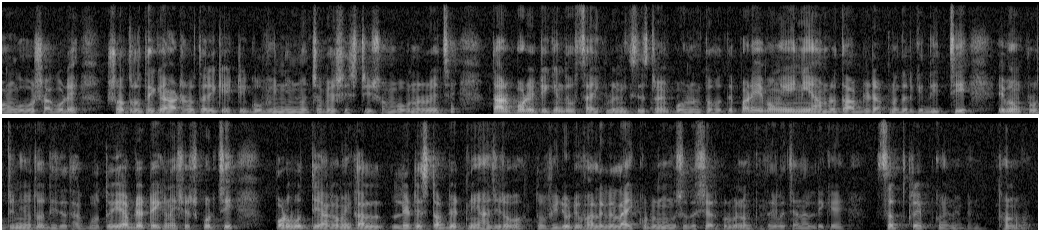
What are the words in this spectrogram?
বঙ্গোপসাগরে সতেরো থেকে আঠারো তারিখে একটি গভীর নিম্নচাপের সৃষ্টির সম্ভাবনা রয়েছে, তারপর এটি কিন্তু সাইক্লোনিক সিস্টেমে পরিণত হতে পারে এবং এই নিয়ে আমরা তো আপডেট আপনাদেরকে দিচ্ছি এবং প্রতিনিয়ত দিতে থাকব। তো এই আপডেটটা এখানে শেষ করছি। পরবর্তী আগামীকাল লেটেস্ট আপডেট নিয়ে হাজির হব। তো ভিডিওটি ভালো লাগলে লাইক করবেন বন্ধুর সাথে শেয়ার করবেন, নতুন থাকলে চ্যানেলটিকে সাবস্ক্রাইব করে নেবেন। ধন্যবাদ।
